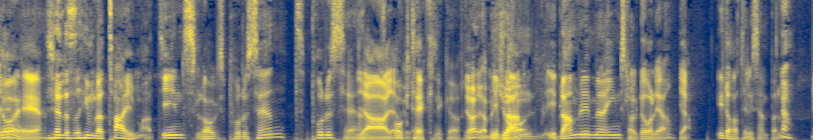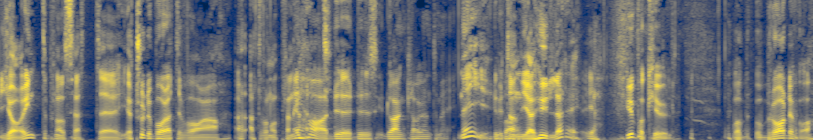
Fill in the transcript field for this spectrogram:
Jag är Det kändes så himla tajmat. inslagsproducent, producent Ja, jag och vet. tekniker. Ja, ja, men ibland, ibland blir mina inslag dåliga. Ja. Idag till exempel. Ja, jag är inte på något sätt... eh, Jag trodde bara att det var, att det var något planerat. Jaha, du, du, du anklagar inte mig. Nej, Du utan bara- jag hyllar dig. Ja. Gud vad kul. Vad, vad bra det var.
